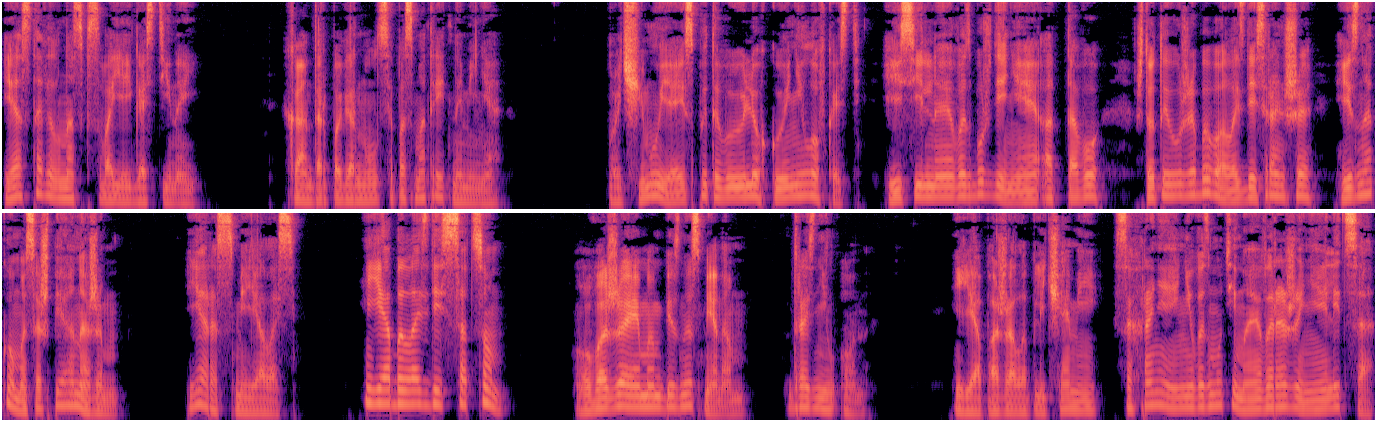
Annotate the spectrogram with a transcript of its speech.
и оставил нас в своей гостиной. Хантер повернулся посмотреть на меня. Почему я испытываю легкую неловкость и сильное возбуждение от того, что ты уже бывала здесь раньше и знакома со шпионажем? Я рассмеялась. Я была здесь с отцом. Уважаемым бизнесменом, дразнил он. Я пожала плечами, сохраняя невозмутимое выражение лица.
